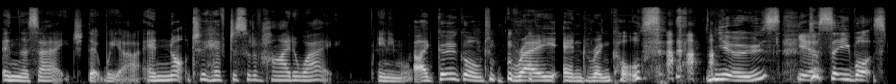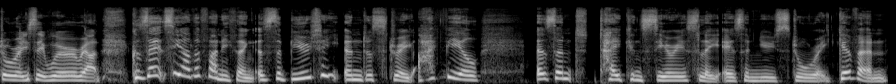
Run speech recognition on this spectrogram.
in this age that we are, and not to have to sort of hide away anymore. I googled grey and wrinkles news Yeah. to see what stories there were around. Because that's the other funny thing is the beauty industry. I feel isn't taken seriously as a news story, given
